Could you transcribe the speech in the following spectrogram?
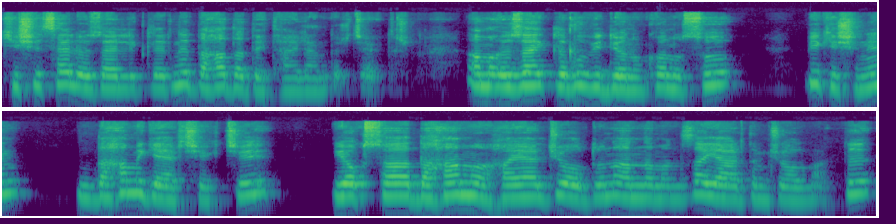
kişisel özelliklerini daha da detaylandıracaktır. Ama özellikle bu videonun konusu bir kişinin daha mı gerçekçi yoksa daha mı hayalci olduğunu anlamanıza yardımcı olmaktı.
